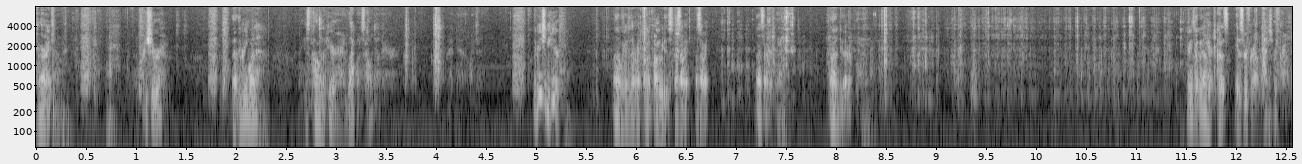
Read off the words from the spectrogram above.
All right. For sure. That green one is up here. Black one's down here. Right now. Maybe it here. Okay, there. I'll do this. That's right. That's right. That's right. I'll do that. Bring that down because it's around. It's around.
